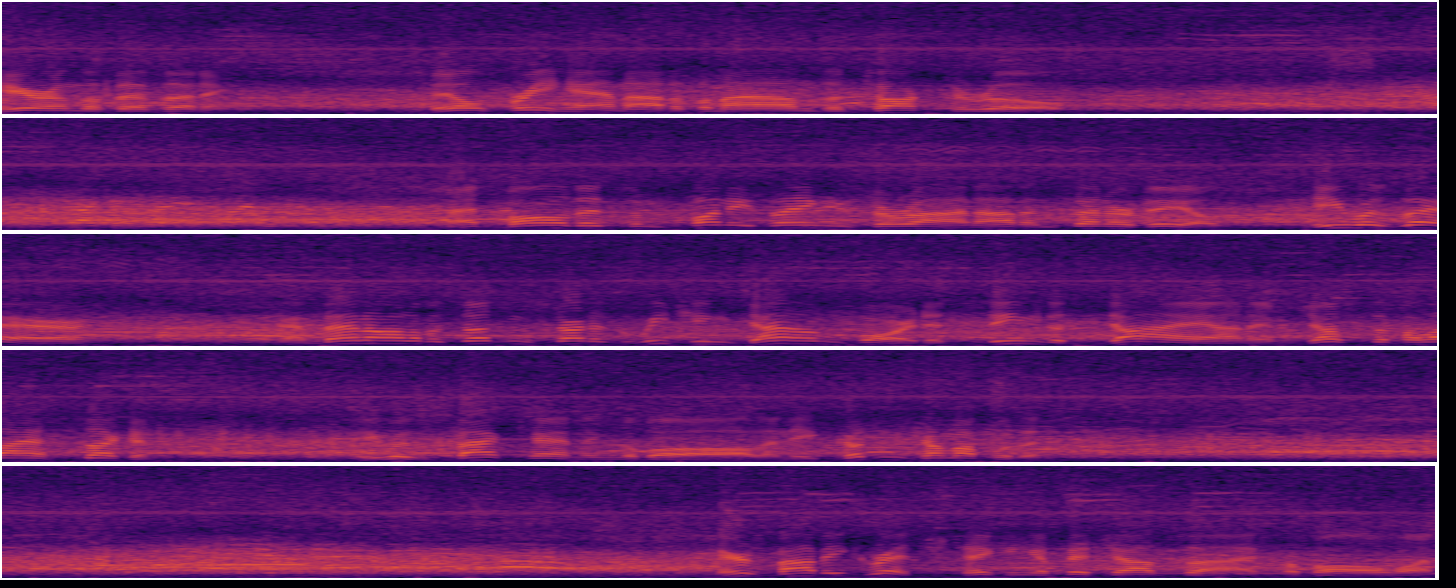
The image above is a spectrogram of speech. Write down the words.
here in the fifth inning. Bill Freehan out of the mound to talk to Ruhle. That ball did some funny things to Ron out in center field. He was there, and then all of a sudden started reaching down for it. It seemed to die on him just at the last second. He was backhanding the ball, and he couldn't come up with it. Here's Bobby Grich taking a pitch outside for ball one.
